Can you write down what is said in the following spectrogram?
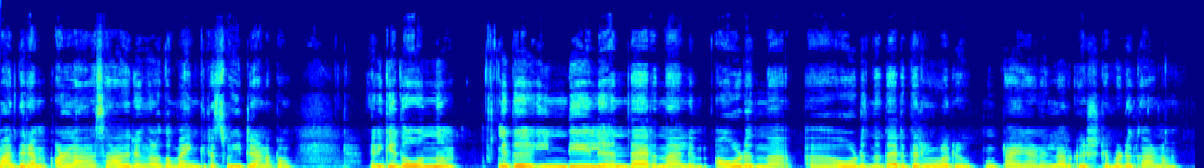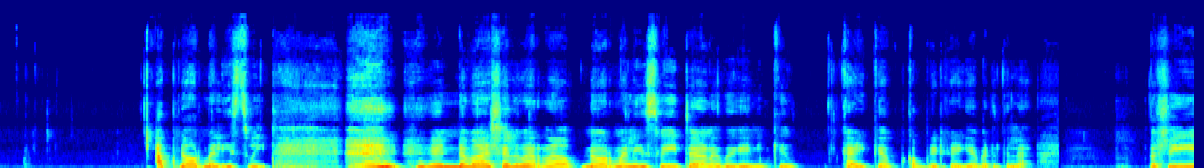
മധുരം ഉള്ള സാധനങ്ങൾക്കും ഭയങ്കര സ്വീറ്റാണ് അപ്പം എനിക്ക് തോന്നും ഇത് ഇന്ത്യയിൽ എന്തായിരുന്നാലും ഓടുന്ന ഓടുന്ന തരത്തിലുള്ളൊരു മുട്ടായാണ് എല്ലാവർക്കും ഇഷ്ടപ്പെടും. കാരണം അബ്നോർമലി സ്വീറ്റ് എന്റെ ഭാഷയിൽ പറഞ്ഞാൽ അബ്നോർമലി സ്വീറ്റ് ആണിത് എനിക്ക് കഴിക്കാൻ കംപ്ലീറ്റ് കഴിക്കാൻ പറ്റത്തില്ല. പക്ഷേ ഈ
